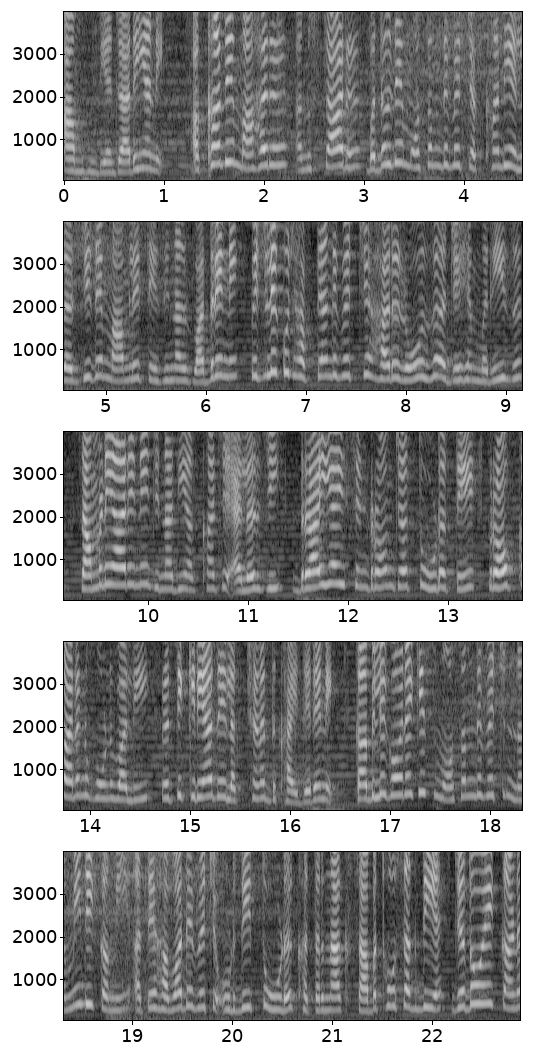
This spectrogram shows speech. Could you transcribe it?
ਆਮ ਹੁੰਦੀਆਂ ਜਾ ਰਹੀਆਂ ਨੇ। ਅੱਖਾਂ ਦੇ ਮਾਹਰ ਅਨੁਸਾਰ ਬਦਲਦੇ ਮੌਸਮ ਦੇ ਵਿੱਚ ਅੱਖਾਂ ਦੀ ਐਲਰਜੀ ਦੇ ਮਾਮਲੇ ਤੇਜ਼ੀ ਨਾਲ ਵਧ ਰਹੇ ਨੇ। ਪਿਛਲੇ ਕੁਝ ਹਫ਼ਤਿਆਂ ਦੇ ਵਿੱਚ ਹਰ ਰੋਜ਼ ਅਜਿਹੇ ਮਰੀਜ਼ ਸਾਹਮਣੇ ਆ ਰਹੇ ਨੇ, ਜਿਨ੍ਹਾਂ ਦੀਆਂ ਅੱਖਾਂ 'ਚ ਐਲਰਜੀ, ਡਰਾਈ ਆਈ ਸਿੰਡਰੋਮ ਜਾਂ ਧੂੜ ਅਤੇ ਪ੍ਰੋਗ ਕਾਰਨ ਹੋਣ ਵਾਲੀ ਪ੍ਰਤੀਕਿਰਿਆ ਦੇ ਲੱਛਣ ਦਿਖਾਈ ਦੇ ਰਹੇ ਨੇ। ਕਾਬਿਲੇ ਗੌਰ ਹੈ ਕਿ ਇਸ ਮੌਸਮ ਦੇ ਵਿੱਚ ਨਮੀ ਦੀ ਕਮੀ ਅਤੇ ਹਵਾ ਦੇ ਵਿੱਚ ਉੜਦੀ ਧੂੜ ਖਤਰਨਾਕ ਸਾਬਤ ਹੋ ਸਕਦੀ ਹੈ। ਜਦੋਂ ਇਹ ਕਣ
